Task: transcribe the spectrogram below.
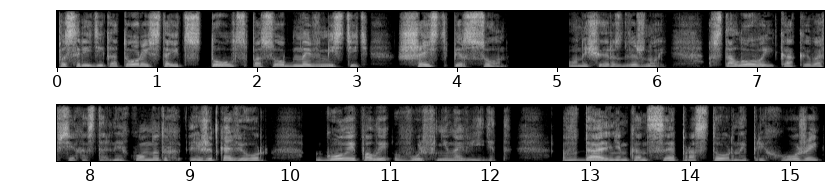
посреди которой стоит стол, способный вместить шесть персон. Он еще и раздвижной. В столовой, как и во всех остальных комнатах, лежит ковер. Голые полы Вульф ненавидит. В дальнем конце просторной прихожей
